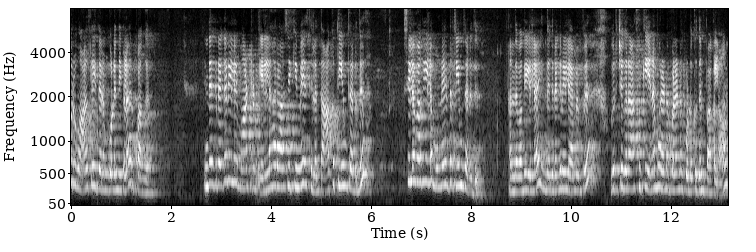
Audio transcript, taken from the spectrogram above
ஒரு வாழ்க்கை தரும் குழந்தைகளாக இருப்பாங்க. இந்த கிரகநிலை மாற்றம் எல்லா ராசிக்குமே சில தாக்கத்தையும் தருது. சில வகையில் முன்னேற்றத்தையும் தருது. அந்த வகையில் இந்த கிரகநிலை அமைப்பு விருச்சிக ராசிக்கு என்ன மாதிரியான பலனை கொடுக்குதுன்னு பார்க்கலாம்.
